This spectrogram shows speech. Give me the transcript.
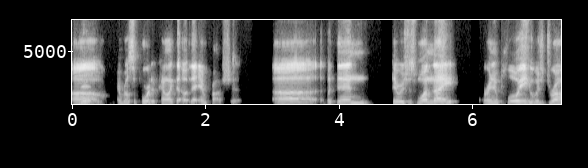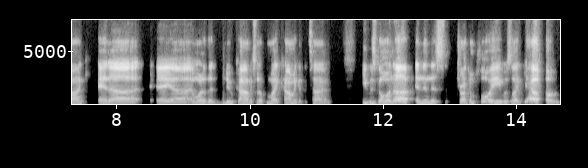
Um, yeah. and real supportive, kind of like the, that improv shit. Uh, but then there was just one night where an employee who was drunk and uh, a uh, and one of the new comics, an open mic comic at the time, he was going up, and then this drunk employee was like, "Yo,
